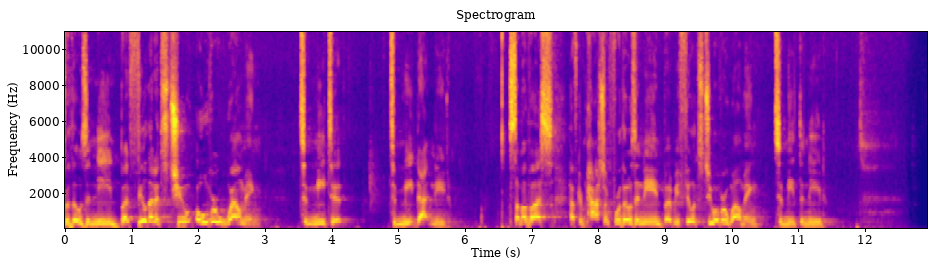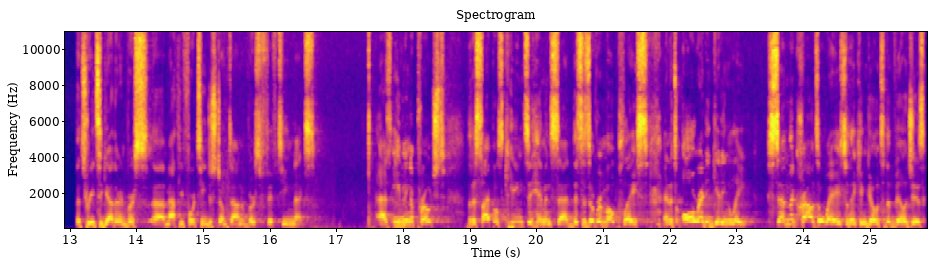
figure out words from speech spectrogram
for those in need, but feel that it's too overwhelming to meet it, to meet that need, Some of us have compassion for those in need, but we feel it's too overwhelming to meet the need. Let's read together in verse uh, Matthew 14. Just jump down to verse 15 next. As evening approached, the disciples came to him and said, This is a remote place, and it's already getting late. Send the crowds away so they can go to the villages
